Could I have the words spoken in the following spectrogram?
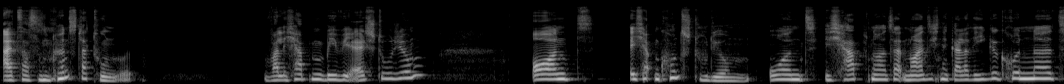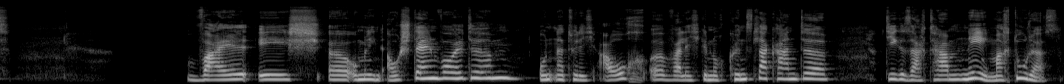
als das ein Künstler tun würde. Weil ich habe ein BWL-Studium Und ich habe ein Kunststudium und ich habe 1990 eine Galerie gegründet, weil ich äh, unbedingt ausstellen wollte und natürlich auch, äh, weil ich genug Künstler kannte, die gesagt haben, nee, mach du das.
